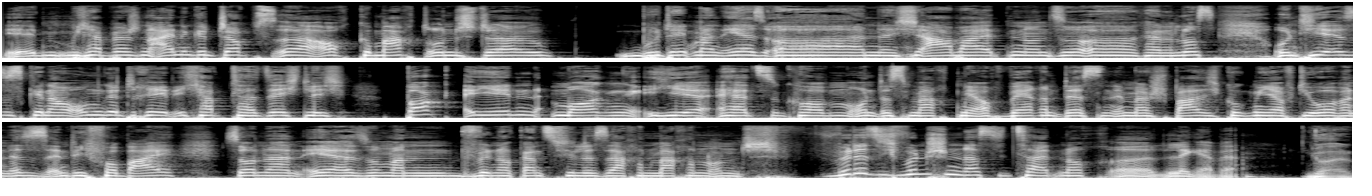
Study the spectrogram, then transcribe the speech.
ähm, ich habe ja schon einige Jobs äh, auch gemacht und da denkt man eher so, oh, nicht arbeiten und so, oh, keine Lust. Und hier ist es genau umgedreht. Ich habe tatsächlich Bock, jeden Morgen hierher zu kommen und es macht mir auch währenddessen immer Spaß. Ich gucke nicht auf die Uhr, wann ist es endlich vorbei, sondern eher so, man will noch ganz viele Sachen machen und würde sich wünschen, dass die Zeit noch äh, länger wäre. Ja,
